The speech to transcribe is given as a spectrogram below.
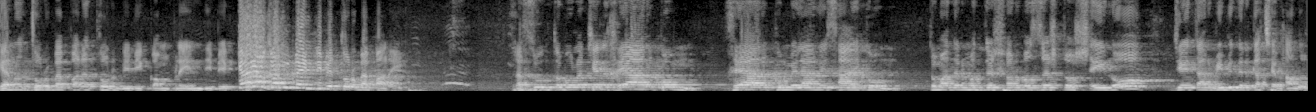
কেন তোর ব্যাপারে তোর বিবি কমপ্লেন দিবে? কেন কমপ্লেন দিবে তোর ব্যাপারে? রাসূল তো বলেছেন খেয়ার কম খেয়ার কুম তোমাদের মধ্যে সর্বশ্রেষ্ঠ সেই লোক যে তার বিবিদের কাছে ভালো।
